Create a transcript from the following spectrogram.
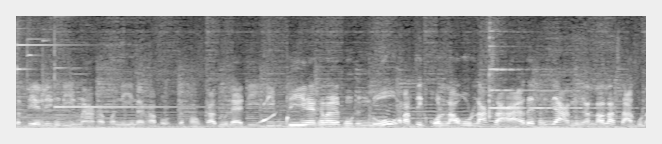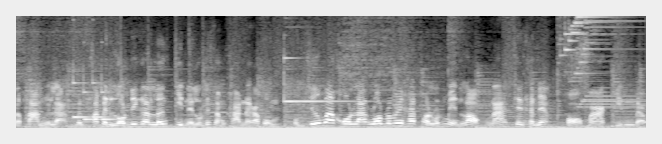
สเตียริ่งดีมากครับวันนี้นะครับผมเจ้าของเก่าดูแลดีดีดีไงทำไมผมถึงรู้ปกติคนเรารักษาอะไรทั้งอย่างหนึ่งอะเรารักษาคุณภาพอยู่แล้วมันถ้าเป็นรถนี่ก็เรื่องกลิ่นในรถที่สำคัญนะครับผมผมเชื่อว่าคนรักรถมันไม่มีใครผ่อนรถเหม็นหรอกนะเช่นคันเนี้ยหอมมากกลิ่นแบบ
